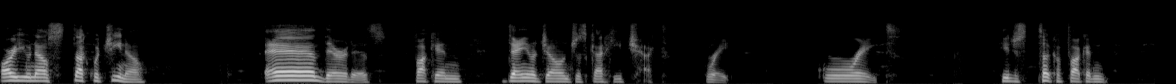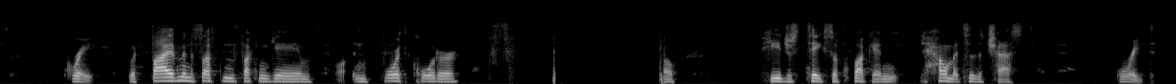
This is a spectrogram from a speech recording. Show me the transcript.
are you now stuck with Geno? And there it is. Fucking Daniel Jones just got heat checked. Great. Great. He just took a fucking great. With five minutes left in the fucking game in fourth quarter, he just takes a fucking helmet to the chest. Great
